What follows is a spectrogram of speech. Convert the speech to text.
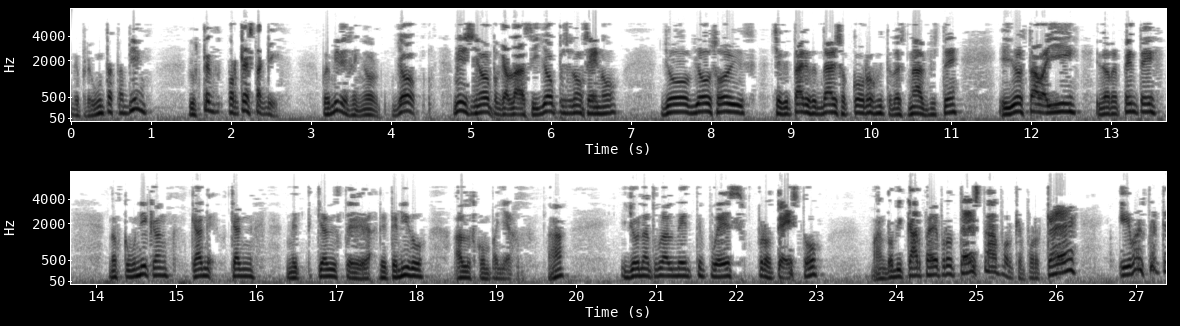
le pregunta también, ¿y usted por qué está aquí? Pues mire señor, yo, mire señor, porque habla así, yo pues no sé, ¿no? Yo, yo soy secretario general de Socorro Rojo Internacional, ¿viste? Y yo estaba allí y de repente nos comunican que han, que han que han este, detenido a los compañeros. ¿ah? Y yo naturalmente pues protesto, mando mi carta de protesta, porque ¿por qué? Y va usted que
